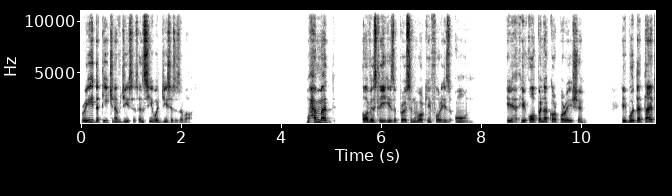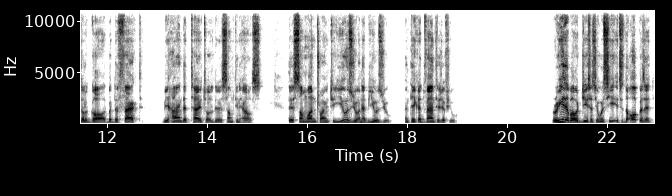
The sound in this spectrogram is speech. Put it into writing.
Read the teaching of Jesus and see what Jesus is about. Muhammad, obviously, he's a person working for his own. He, he opened a corporation, he put the title God, but the fact behind the title, there's something else. There's someone trying to use you and abuse you and take advantage of you. Read about Jesus, you will see it's the opposite.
